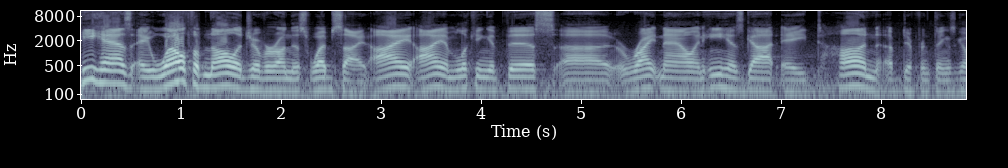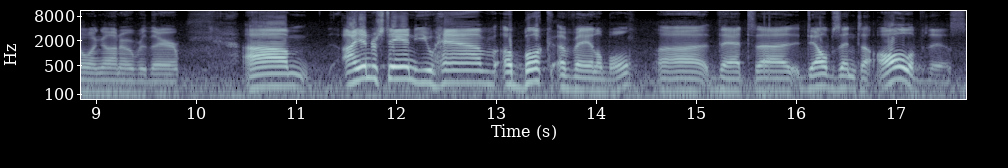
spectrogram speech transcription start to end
He has a wealth of knowledge over on this website. I, I am looking at this uh, right now, and he has got a ton of different things going on over there. Um, I understand you have a book available uh, that uh, delves into all of this.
